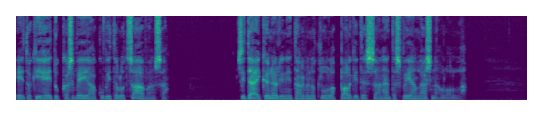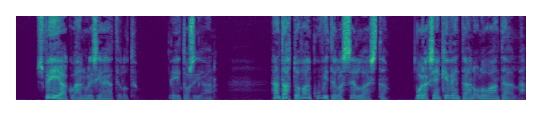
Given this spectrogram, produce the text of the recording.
Ei toki heitukkas Veijaa kuvitellut saavansa. Sitä ei Könölinin tarvinnut luulla palkitessaan häntä Svean läsnäololla. Svejaa, kun hän olisi ajatellut. Ei tosiaan. Hän tahtoi vain kuvitella sellaista, voidakseen keventää oloaan täällä.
